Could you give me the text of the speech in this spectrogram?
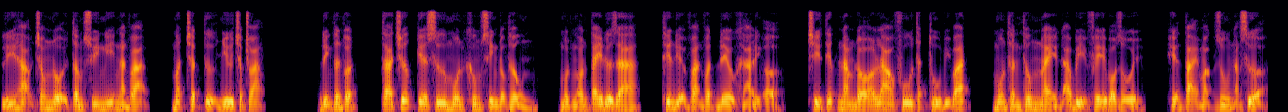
Lý hạo trong nội tâm suy nghĩ ngàn vạn, mất trật tự như chập choạng. Định thân thuật, ta trước kia sư môn không sinh động thông, một ngón tay đưa ra, thiên địa vạn vật đều khả định ở, chỉ tiếc năm đó lao phu thất thủ bị bắt, môn thần thông này đã bị phế bỏ rồi, hiện tại mặc dù nặng sửa,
